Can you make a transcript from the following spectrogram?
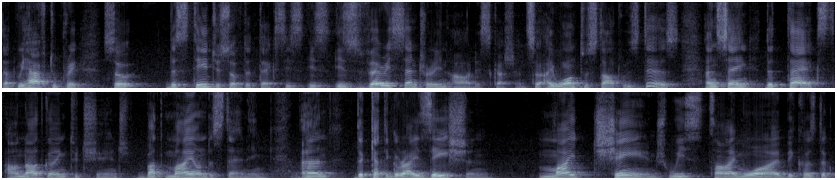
That we have to pray. So the status of the text is, is, is very central in our discussion. So I want to start with this and saying the texts are not going to change, but my understanding and the categorization might change with time. Why? Because the,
